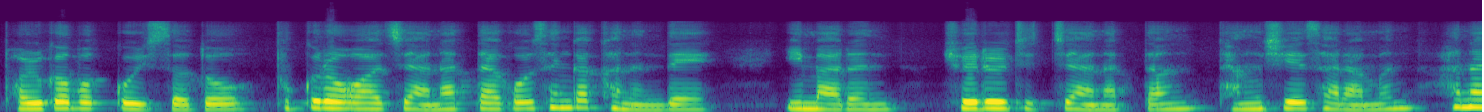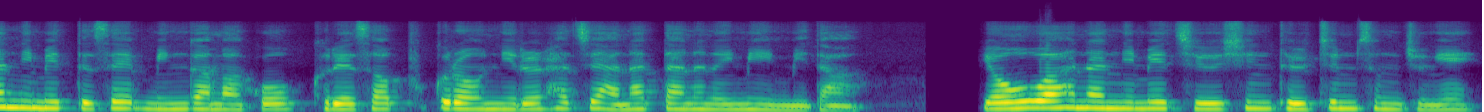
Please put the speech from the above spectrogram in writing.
벌거벗고 있어도 부끄러워하지 않았다고 생각하는데 이 말은 죄를 짓지 않았던 당시의 사람은 하나님의 뜻에 민감하고 그래서 부끄러운 일을 하지 않았다는 의미입니다. 여호와 하나님의 지으신 들짐승 중에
